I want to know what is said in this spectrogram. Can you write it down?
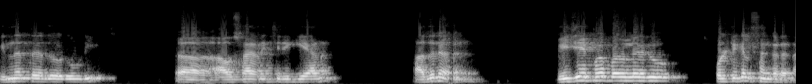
ഇന്നത്തേതോടുകൂടി അവസാനിച്ചിരിക്കുകയാണ്. അതിന് ബി ജെ പി പോലുള്ള ഒരു പൊളിറ്റിക്കൽ സംഘടന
